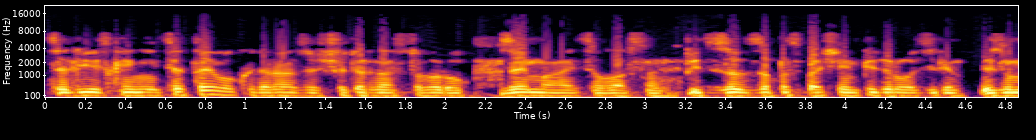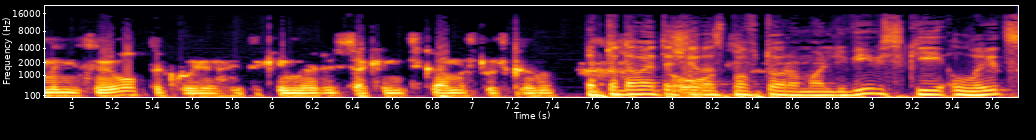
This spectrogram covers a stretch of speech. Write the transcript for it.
Це львівська ініціатива, яка разом з 2014 року займається власне під забезпеченням підрозділів різноманітною оптикою і такими всякими цікавими штучками. Тобто давайте ще раз повторимо: львівський лицар.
